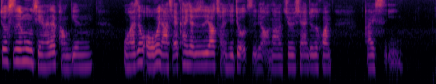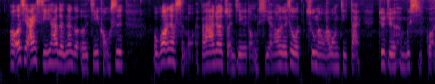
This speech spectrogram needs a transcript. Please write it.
就是目前还在旁边，我还是偶尔会拿起来看一下，就是要传一些旧的资料。那就是现在就是换 i 十一。哦，而且 i 十一它的那个耳机孔是我不知道叫什么、反正他就在转接一个东西啊。然后有一次我出门我还忘记带，就觉得很不习惯。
